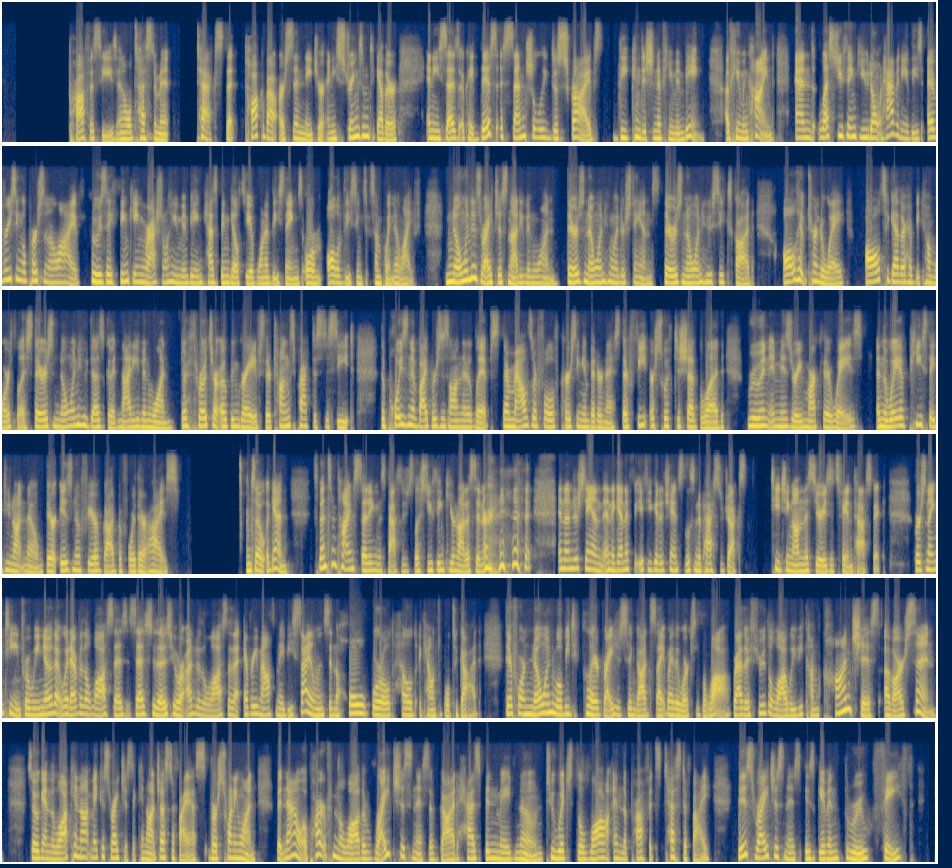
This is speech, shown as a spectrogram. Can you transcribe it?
prophecies and Old Testament texts that talk about our sin nature and he strings them together and he says okay this essentially describes the condition of human being of humankind. And lest you think you don't have any of these every single person alive who is a thinking rational human being has been guilty of one of these things or all of these things at some point in their life. No one is righteous not even one. There's no one who understands. There is no one who seeks god. All have turned away altogether have become worthless. There is no one who does good, not even one. Their throats are open graves, their tongues practice deceit. The poison of vipers is on their lips. Their mouths are full of cursing and bitterness. Their feet are swift to shed blood. Ruin and misery mark their ways. And the way of peace they do not know. There is no fear of God before their eyes. And so, again, spend some time studying this passage lest you think you're not a sinner and understand. And again, if, if you get a chance to listen to Pastor Jack's teaching on this series. It's fantastic. Verse 19 For we know that whatever the law says, it says to those who are under the law, so that every mouth may be silenced and the whole world held accountable to God. Therefore, no one will be declared righteous in God's sight by the works of the law. Rather, through the law, we become conscious of our sin. So, again, the law cannot make us righteous, it cannot justify us. Verse 21 But now, apart from the law, the righteousness of God has been made known, to which the law and the prophets testify. This righteousness is given through faith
